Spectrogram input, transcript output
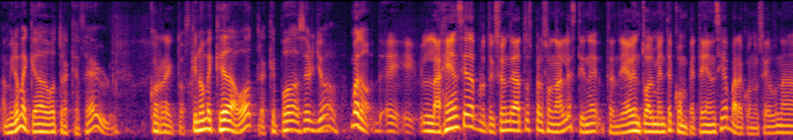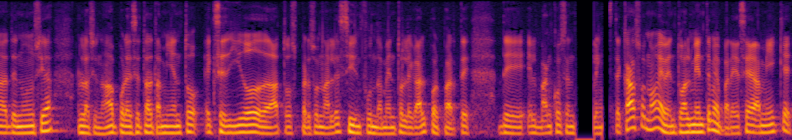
a mí no me queda otra que hacerlo. Correcto. Es que no me queda otra. ¿Qué puedo hacer yo? Bueno, eh, eh, la Agencia de Protección de Datos Personales tiene, tendría eventualmente competencia para conocer una denuncia relacionada por ese tratamiento excedido de datos personales sin fundamento legal por parte del Banco Central en este caso, ¿no? Eventualmente me parece a mí que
